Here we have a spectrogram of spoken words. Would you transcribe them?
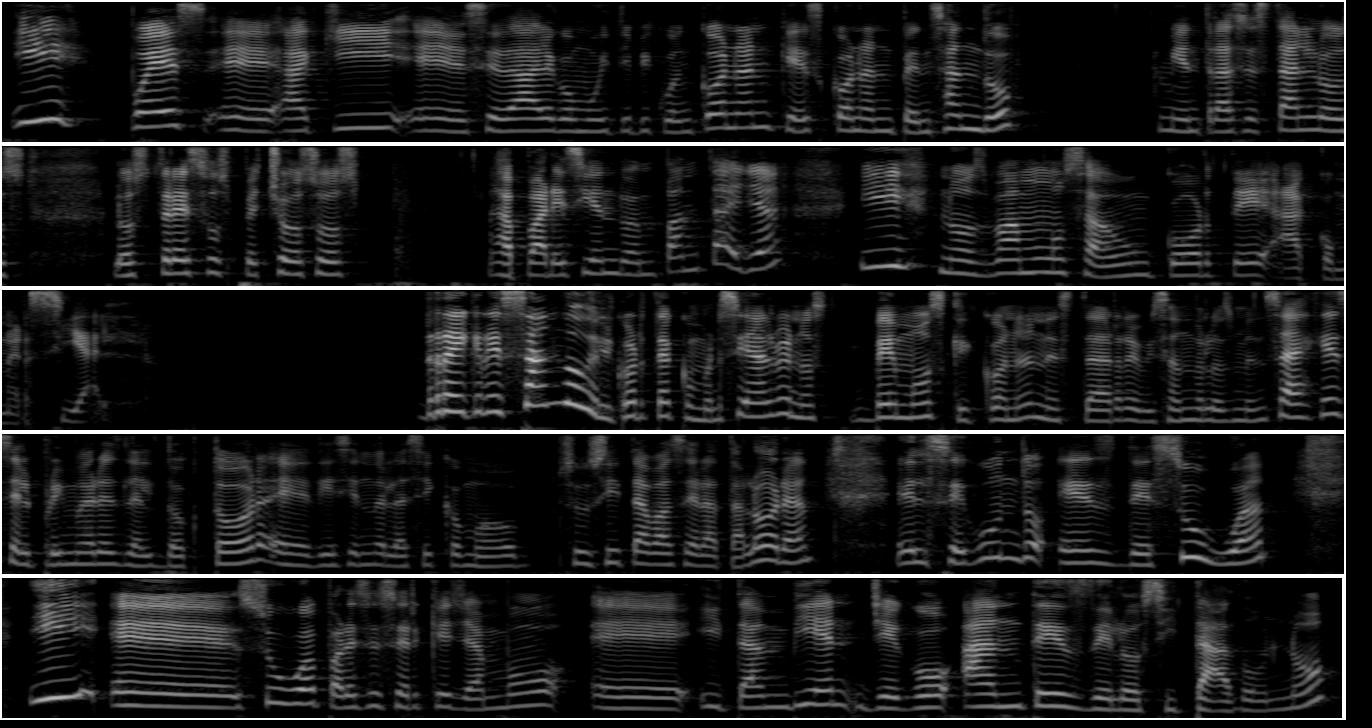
Y pues eh, aquí se da algo muy típico en Conan, que es Conan pensando, mientras están los, los tres sospechosos apareciendo en pantalla y nos vamos a un corte a comercial. Regresando del corte a comercial, vemos que Conan está revisando los mensajes. El primero es del doctor, eh, diciéndole así como su cita va a ser a tal hora. El segundo es de Suwa. Y eh, Suwa parece ser que llamó eh, y también llegó antes de lo citado, ¿no?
